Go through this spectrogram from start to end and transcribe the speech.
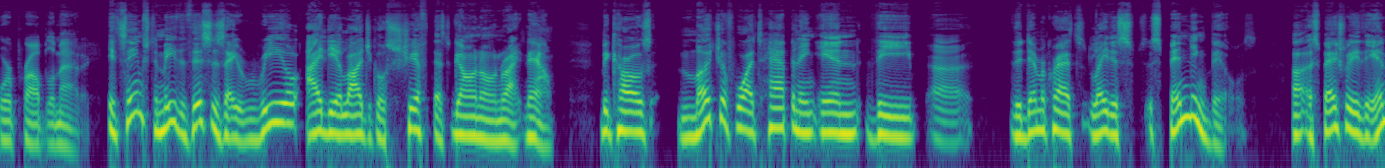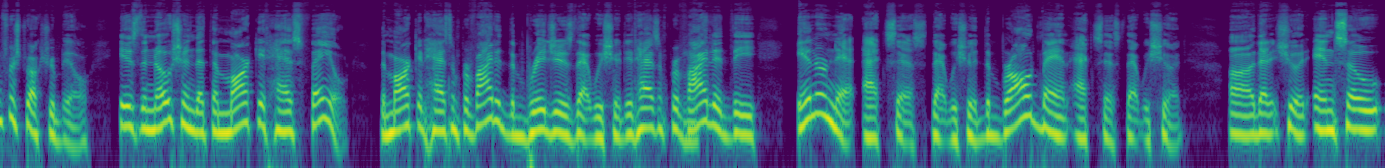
or problematic. It seems to me that this is a real ideological shift that's going on right now, because much of what's happening in the uh, the Democrats' latest spending bills, uh, especially the infrastructure bill, is the notion that the market has failed. The market hasn't provided the bridges that we should. It hasn't provided the internet access that we should, the broadband access that we should, uh, that it should. And so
